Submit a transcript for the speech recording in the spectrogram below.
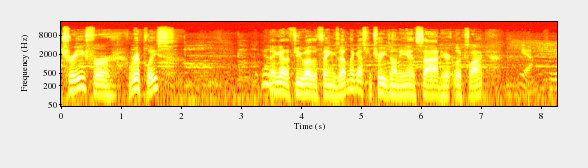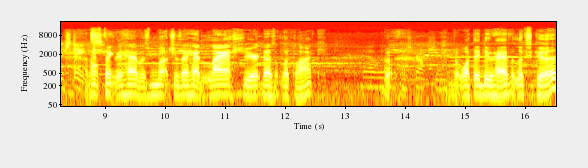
tree for Ripley's. And they got a few other things up. They got some trees on the inside here, it looks like. Yeah, for their states. I don't think they have as much as they had last year, it doesn't look like. Well, but-. But what they do have, it looks good.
